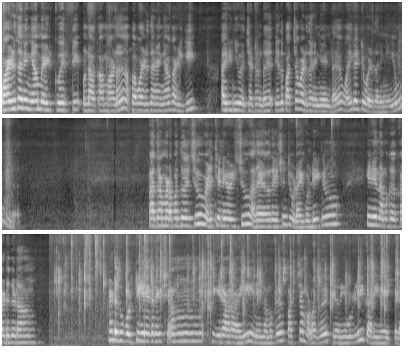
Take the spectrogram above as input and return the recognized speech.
വഴുതനങ്ങ മെഴുക്കുവരട്ടി ഉണ്ടാക്കാമാണ്. അപ്പോൾ വഴുതനങ്ങ കഴുകി അരിഞ്ഞു വെച്ചിട്ടുണ്ട്. ഇത് പച്ച വഴുതനങ്ങയുണ്ട് വയലറ്റ് വഴുതനങ്ങയും ഉണ്ട്. പാത്രം മടപ്പത്ത് വെച്ചു വെളിച്ചെണ്ണ ഒഴിച്ചു. അത് ഏകദേശം ചൂടായിക്കൊണ്ടിരിക്കുന്നു. ഇനി നമുക്ക് കടുകിടാം. കടുക് പൊട്ടി ഏകദേശം തീരാറായി. ഇനി നമുക്ക് പച്ചമുളക് ചെറിയ ഉള്ളി കറിവേപ്പില.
